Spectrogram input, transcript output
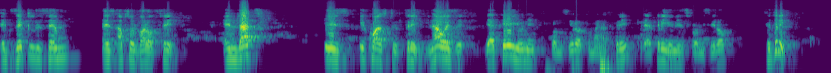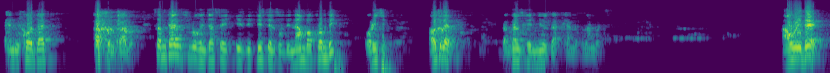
exactly the same as absolute value of 3. And that is equals to 3. In other words, there are 3 units from 0 to minus 3. There are 3 units from 0 to 3. And we call that absolute value. Sometimes people can just say, is the distance of the number from the origin. Altogether. Sometimes you can use that kind of language. Are we there?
